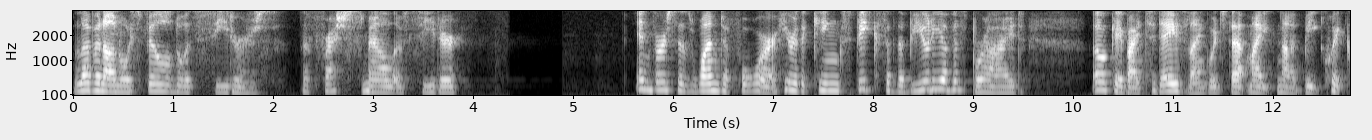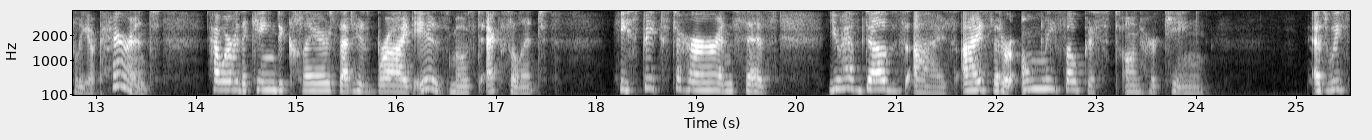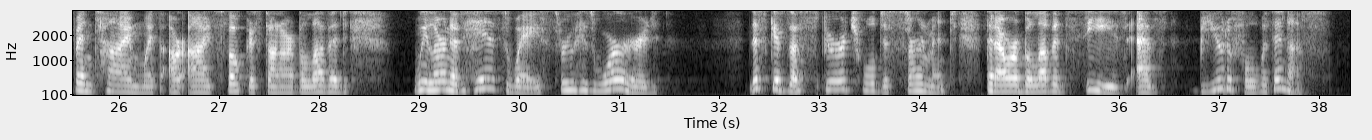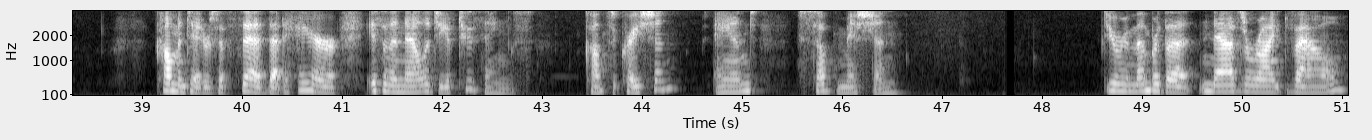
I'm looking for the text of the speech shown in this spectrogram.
Lebanon was filled with cedars, the fresh smell of cedar. In verses 1 to 4, here the king speaks of the beauty of his bride. Okay, by today's language, that might not be quickly apparent. However, the king declares that his bride is most excellent. He speaks to her and says, You have dove's eyes, eyes that are only focused on her king. As we spend time with our eyes focused on our beloved, we learn of his ways through his word. This gives us spiritual discernment that our beloved sees as beautiful within us. Commentators have said that hair is an analogy of two things consecration and submission. Do you remember the Nazarite vow?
